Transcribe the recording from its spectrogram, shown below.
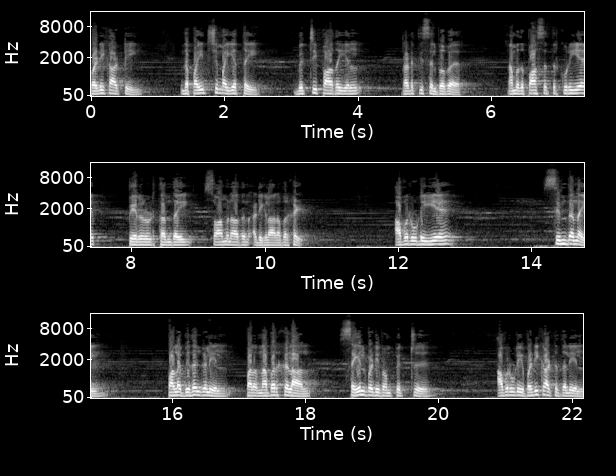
வழிகாட்டி இந்த பயிற்சி மையத்தை வெற்றி பாதையில் நடத்தி செல்பவர் நமது பாசத்திற்குரிய பேரருள் தந்தை சுவாமிநாதன் அடிகளார் அவர்கள். அவருடைய சிந்தனை பல விதங்களில் பல நபர்களால் செயல் வடிவம் பெற்று அவருடைய வழிகாட்டுதலில்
